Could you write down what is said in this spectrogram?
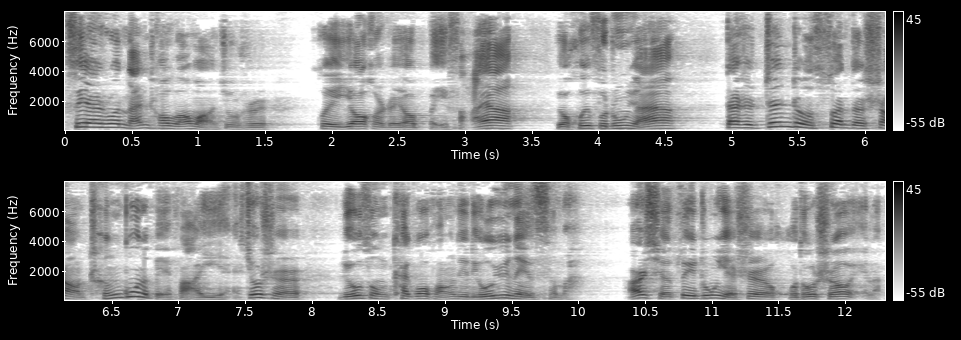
虽然说南朝往往就是会吆喝着要北伐呀，要恢复中原啊，但是真正算得上成功的北伐，也就是刘宋开国皇帝刘裕那次嘛，而且最终也是虎头蛇尾了。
